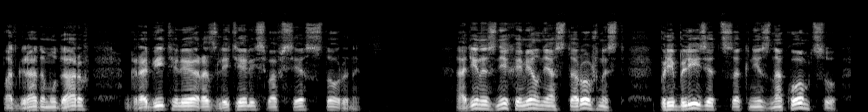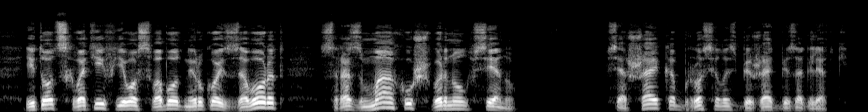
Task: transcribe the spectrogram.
Под градом ударов грабители разлетелись во все стороны. Один из них имел неосторожность приблизиться к незнакомцу, и тот, схватив его свободной рукой за ворот, с размаху швырнул в сену. Вся шайка бросилась бежать без оглядки.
